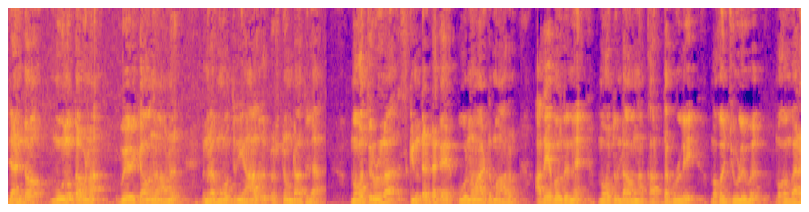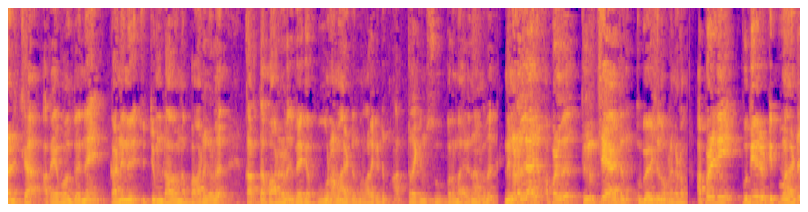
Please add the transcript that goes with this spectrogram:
രണ്ടോ മൂന്നോ തവണ ഉപയോഗിക്കാവുന്നതാണ്. നിങ്ങളുടെ മുഖത്തിന് യാതൊരു പ്രശ്നം ഉണ്ടാകത്തില്ല. മുഖത്തിലുള്ള സ്കിൻ ഡെഡൊക്കെ പൂർണമായിട്ട് മാറും. അതേപോലെ തന്നെ മുഖത്തുണ്ടാവുന്ന കറുത്ത പുള്ളി മുഖം ചുളിവ് മുഖം വരൾച്ച അതേപോലെ തന്നെ കണ്ണിന് ചുറ്റുമുണ്ടാവുന്ന പാടുകൾ കറുത്ത പാടുകൾ ഇവയൊക്കെ പൂർണമായിട്ടും മാറി കിട്ടും. അത്രയ്ക്കും സൂപ്പർ മരുന്നാണത്. നിങ്ങളെല്ലാവരും അപ്പോഴത് തീർച്ചയായിട്ടും ഉപയോഗിച്ച് നോക്കണം കേട്ടോ. അപ്പോഴിനി പുതിയൊരു ടിപ്പുമായിട്ട്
